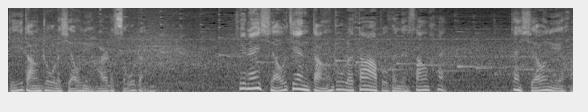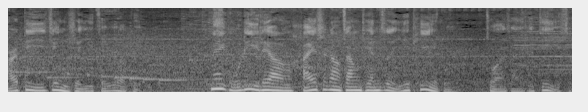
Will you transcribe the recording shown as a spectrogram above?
抵挡住了小女孩的手掌。虽然小剑挡住了大部分的伤害，但小女孩毕竟是一只恶鬼，那股力量还是让张天志一屁股坐在了地上。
